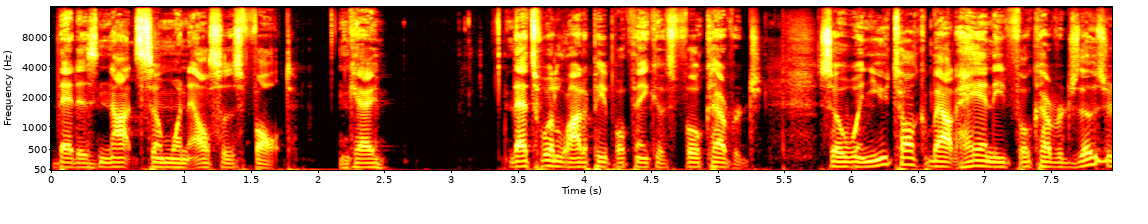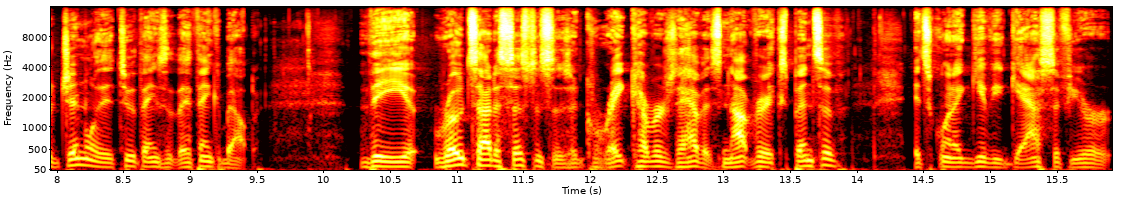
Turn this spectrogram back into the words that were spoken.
that is not someone else's fault. Okay. That's what a lot of people think is full coverage. So when you talk about, hey, I need full coverage, those are generally the two things that they think about. The roadside assistance is a great coverage to have. It's not very expensive. It's going to give you gas if you're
